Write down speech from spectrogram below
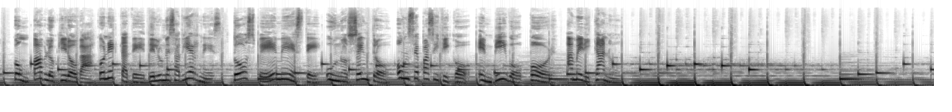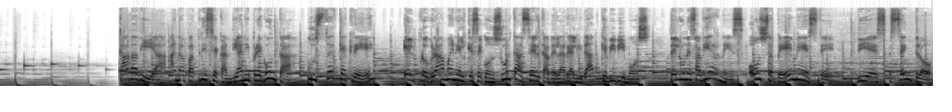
con Pablo Quiroga. Conéctate de lunes a viernes, 2 p.m. Este, 1 Centro, 11 Pacífico, en vivo por Americano. Cada día, Ana Patricia Candiani pregunta, ¿usted qué cree? El programa en el que se consulta acerca de la realidad que vivimos de lunes a viernes, 11 pm este, 10 centro,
